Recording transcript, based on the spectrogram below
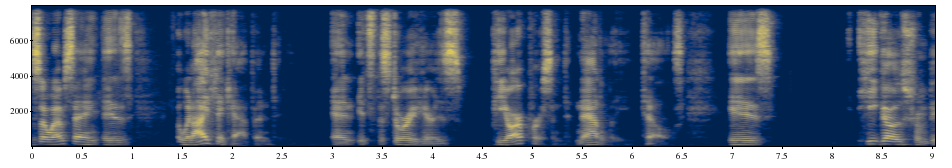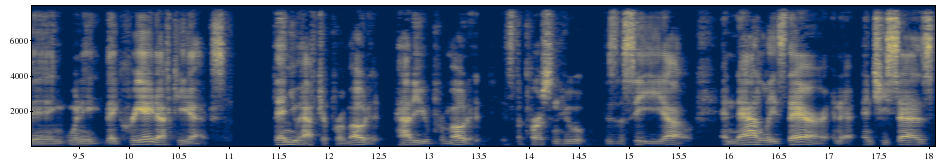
So what I'm saying is, what I think happened, and it's the story here is PR person Natalie tells is he goes from being when he they create FTX, then you have to promote it. How do you promote it? It's the person who is the CEO, and Natalie's there, and and she says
